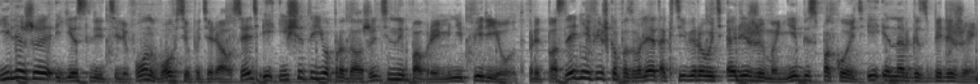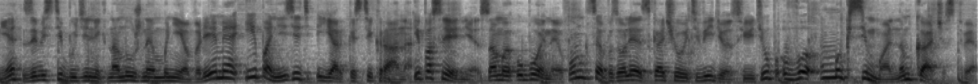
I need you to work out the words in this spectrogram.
или же если телефон вовсе потерял сеть и ищет ее продолжительный по времени период. Предпоследняя фишка позволяет активировать режимы не беспокоить и энергосбережение, завести будильник на нужное мне время и понизить яркость экрана. И последняя, самая убойная функция позволяет скачивать видео с YouTube в максимальном качестве.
